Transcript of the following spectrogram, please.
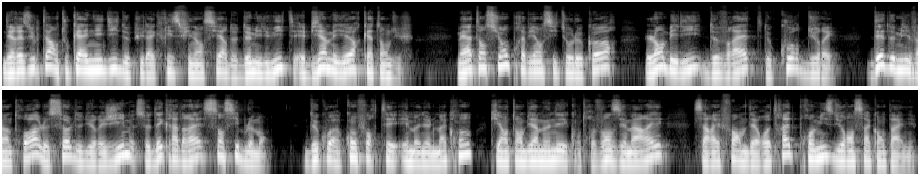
Des résultats en tout cas inédits depuis la crise financière de 2008 et bien meilleurs qu'attendus. Mais attention, prévient aussitôt le corps, l'embellie devrait être de courte durée. Dès 2023, le solde du régime se dégraderait sensiblement. De quoi conforter Emmanuel Macron, qui entend bien mener contre vents et marées sa réforme des retraites promise durant sa campagne.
